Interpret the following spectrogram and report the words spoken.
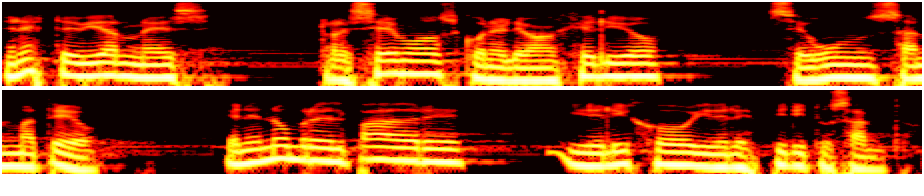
En este viernes recemos con el Evangelio según San Mateo, en el nombre del Padre, y del Hijo, y del Espíritu Santo.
